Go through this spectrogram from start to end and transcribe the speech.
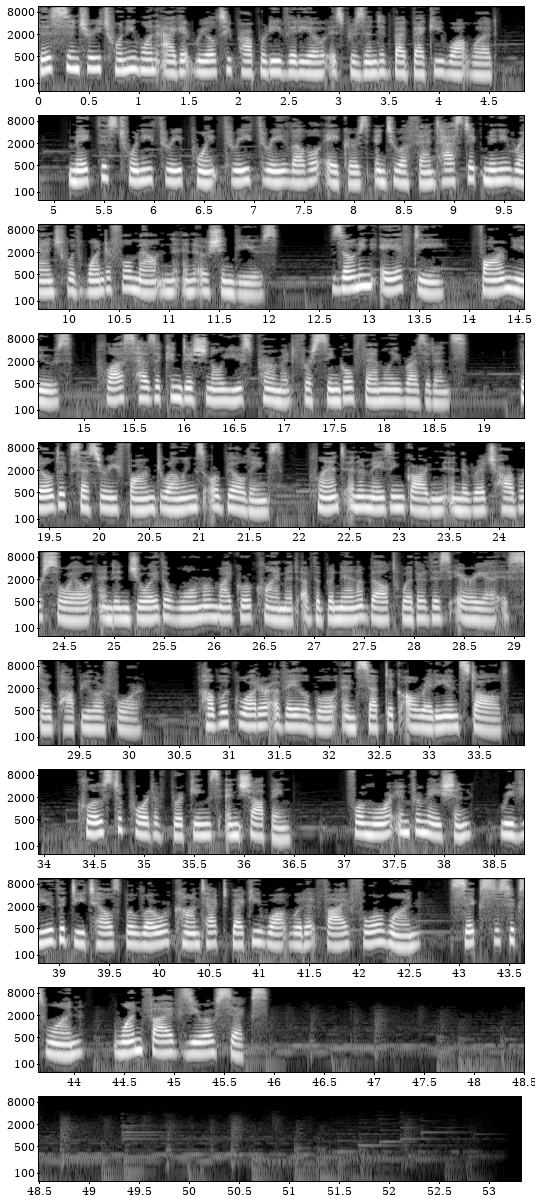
This Century 21 Agate Realty property video is presented by Becky Watwood. Make this 23.33 level acres into a fantastic mini ranch with wonderful mountain and ocean views. Zoning AFD, farm use, plus has a conditional use permit for single family residence. Build accessory farm dwellings or buildings, plant an amazing garden in the rich harbor soil and enjoy the warmer microclimate of the banana belt weather this area is so popular for. Public water available and septic already installed. Close to Port of Brookings and shopping. For more information, review the details below or contact Becky Watwood at 541 661 1506.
